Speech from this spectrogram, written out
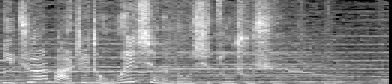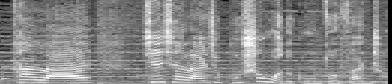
你居然把这种危险的东西租出去，看来。接下来就不是我的工作范畴，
